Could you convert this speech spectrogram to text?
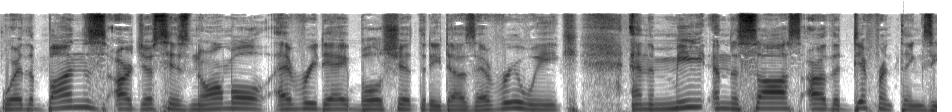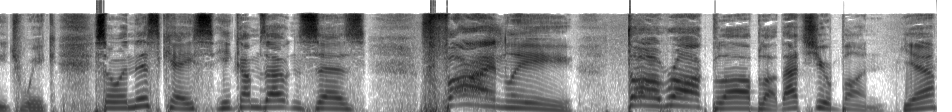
where the buns are just his normal everyday bullshit that he does every week and the meat and the sauce are the different things each week so in this case he comes out and says finally the rock blah blah. That's your bun yeah?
